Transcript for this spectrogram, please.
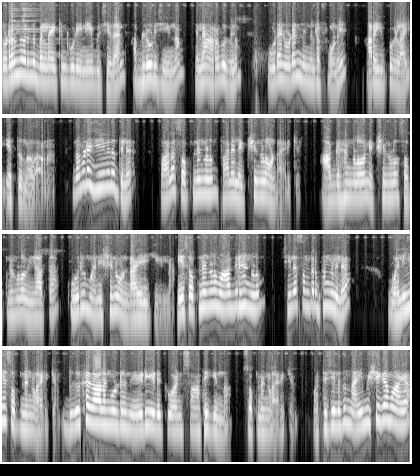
തുടർന്ന് വരുന്ന ബെല്ലൈക്കൺ കൂടി എനേബിൾ ചെയ്താൽ അപ്ലോഡ് ചെയ്യുന്ന എല്ലാ അറിവുകളും ഉടനുടൻ നിങ്ങളുടെ ഫോണിൽ അറിയിപ്പുകളായി എത്തുന്നതാണ്. നമ്മുടെ ജീവിതത്തിൽ പല സ്വപ്നങ്ങളും പല ലക്ഷ്യങ്ങളും ഉണ്ടായിരിക്കും. ആഗ്രഹങ്ങളോ ലക്ഷ്യങ്ങളോ സ്വപ്നങ്ങളോ ഇല്ലാത്ത ഒരു മനുഷ്യനും ഉണ്ടായിരിക്കില്ല ഈ സ്വപ്നങ്ങളും ആഗ്രഹങ്ങളും ചില സന്ദർഭങ്ങളിൽ വലിയ സ്വപ്നങ്ങളായിരിക്കാം. ദീർഘകാലം കൊണ്ട് നേടിയെടുക്കുവാൻ സാധിക്കുന്ന സ്വപ്നങ്ങളായിരിക്കാം. മറ്റു ചിലത് നൈമിഷികമായ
